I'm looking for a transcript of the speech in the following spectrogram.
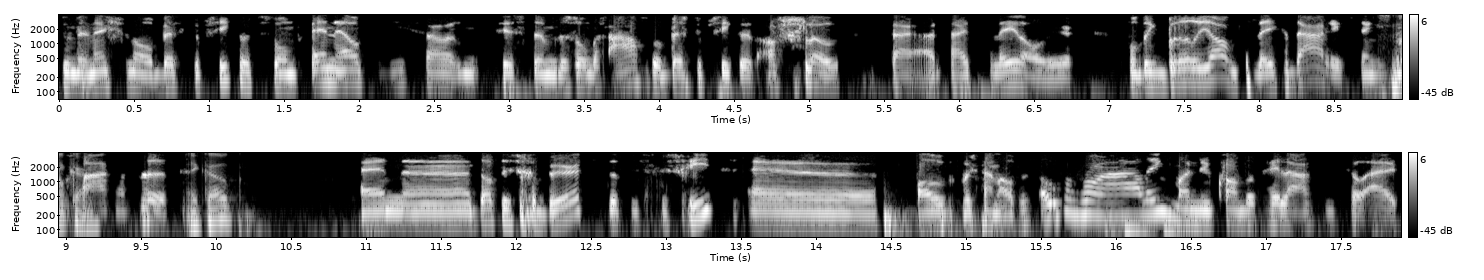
toen de National Best Kept Secret stond... en LCD Sound System de zondagavond op Best Kept Secret afsloot... een tijd geleden alweer... vond ik briljant, legendarisch. Denk ik nog vaak aan terug. Ik ook. En eh, dat is gebeurd, dat is geschied. We staan altijd open voor herhaling, maar nu kwam dat helaas niet zo uit.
